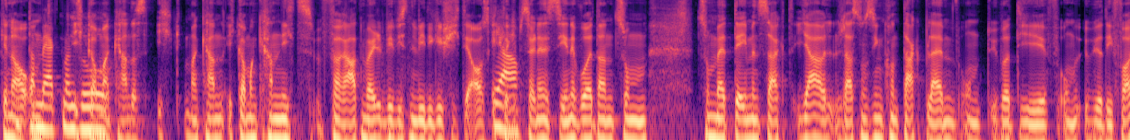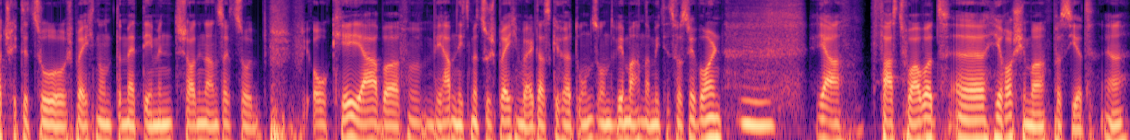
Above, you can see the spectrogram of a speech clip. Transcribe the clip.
Genau, Und da merkt man ich so. glaube, man kann das, ich, man kann, ich glaube, man kann nichts verraten, weil wir wissen, wie die Geschichte ausgeht. Ja. Da gibt es halt eine Szene, wo er dann zum, zum Matt Damon sagt, ja, lass uns in Kontakt bleiben und über die, um über die Fortschritte zu sprechen. Und der Matt Damon schaut ihn an und sagt so, okay, ja, aber wir haben nichts mehr zu sprechen, weil das gehört uns und wir machen damit jetzt, was wir wollen. Mhm. Ja, fast forward, äh, Hiroshima passiert. Ja.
